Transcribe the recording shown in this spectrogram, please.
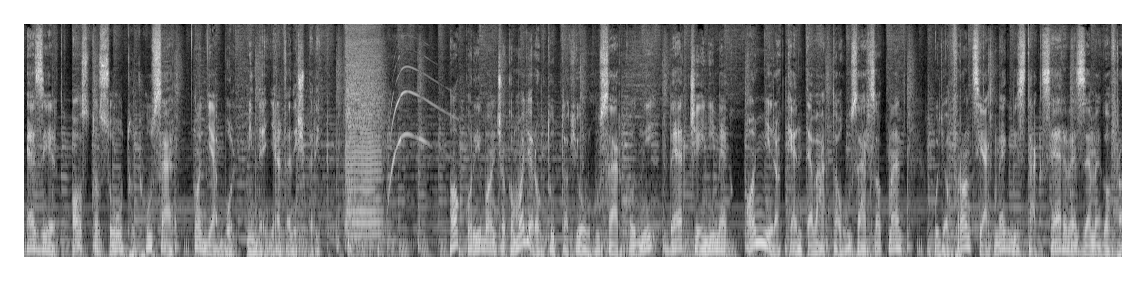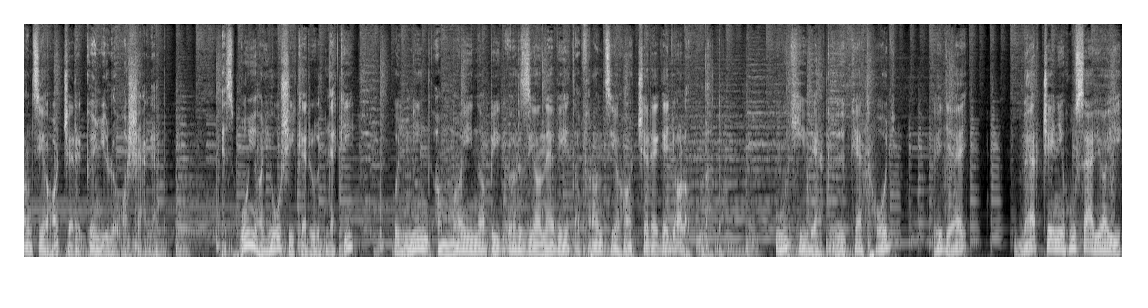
ezért azt a szót, hogy huszár nagyjából minden nyelven ismerik. Akkoriban csak a magyarok tudtak jól huszárkodni, Bercsényi meg annyira kente vágta a huszár szakmát, hogy a franciák megbízták szervezze meg a francia hadsereg könnyű lovasságát. Ez olyan jó sikerült neki, hogy mind a mai napig őrzi a nevét a francia hadsereg egy alakulata. Úgy hívják őket, hogy, figyelj, Bercsényi huszárjai,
